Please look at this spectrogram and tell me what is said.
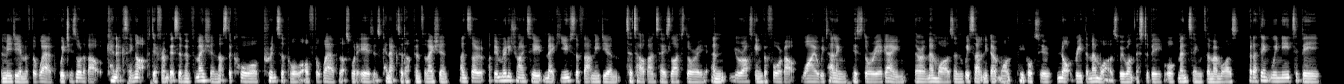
the medium of the web, which is all about connecting up different bits of information. That's the core principle of the web. That's what it is. It's connected up information. And so I've been really trying to make use of that medium to tell Bhante's life story. And you were asking before about why are we telling his story again? There are memoirs, and we certainly don't want people to not read the memoirs. We want this to be augmenting the memoirs. But I think we need to be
